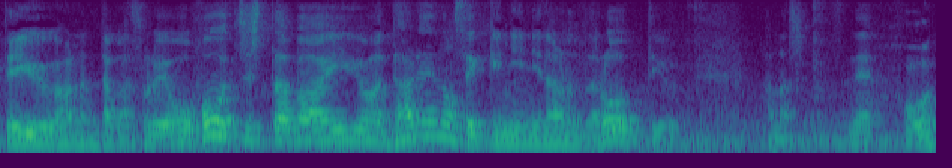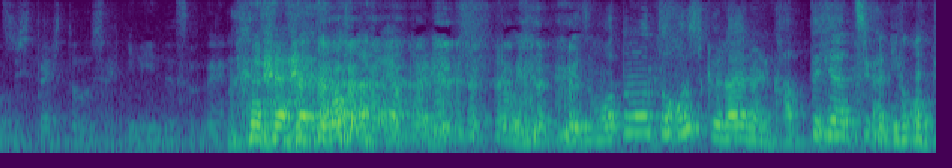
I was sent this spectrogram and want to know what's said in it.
っていう話だからそれを放置した場合は誰の責任になるんだろうっていう話なんですね。放置した人の責任ですよね。そうだねやっぱり。でも別にもともと欲しくないのに勝手にあっちが日本送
